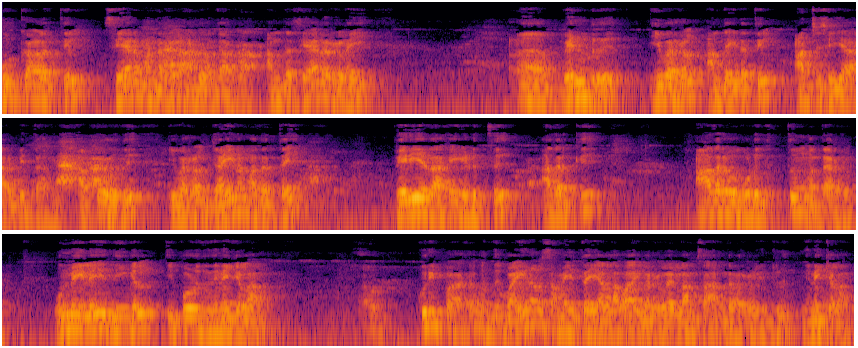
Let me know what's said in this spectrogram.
முற்காலத்தில் சேர மன்னர்கள் ஆண்டு வந்தார்கள். அந்த சேரர்களை வென்று இவர்கள் அந்த இடத்தில் ஆட்சி செய்ய ஆரம்பித்தார்கள். அப்பொழுது இவர்கள் ஜைன மதத்தை பெரியதாக எடுத்து அதற்கு ஆதரவு கொடுத்தும் வந்தார்கள். உண்மையிலே நீங்கள் இப்பொழுது நினைக்கலாம் குறிப்பாக வந்து வைணவ சமயத்தை அல்லவா இவர்கள் எல்லாம் சார்ந்தவர்கள் என்று நினைக்கலாம்.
